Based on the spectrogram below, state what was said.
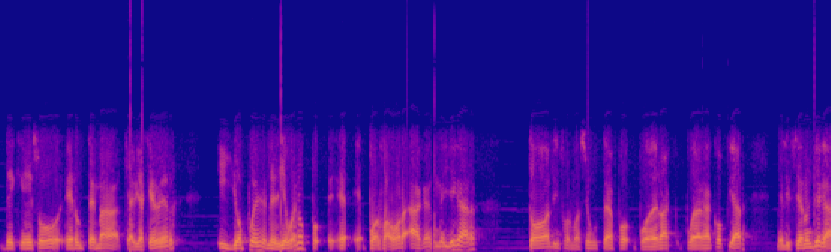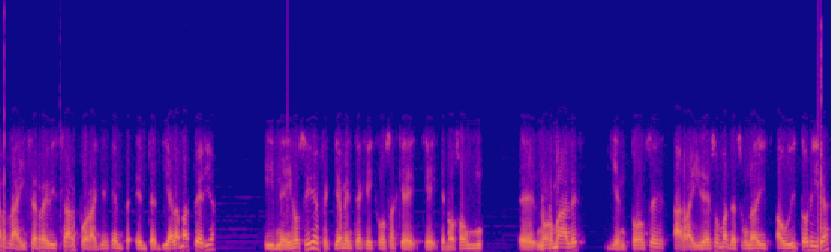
de que eso era un tema que había que ver y yo pues le dije, bueno, eh, eh, por, favor háganme llegar toda la información que ustedes poder, puedan acopiar. Me la hicieron llegar, la hice revisar por alguien que entendía la materia y me dijo, sí, efectivamente aquí hay cosas que, que, no son eh, normales y entonces a raíz de eso mandé una auditoría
